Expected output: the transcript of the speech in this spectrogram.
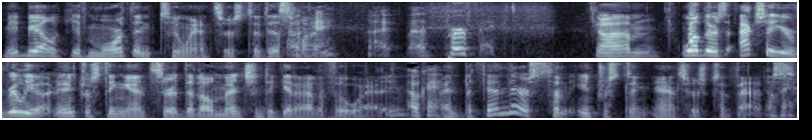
Maybe I'll give more than two answers to this one. Uh, uh, perfect. Um, well, there's actually a really interesting answer that I'll mention to get out of the way. Okay. And, but then there's some interesting answers to that. Okay.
